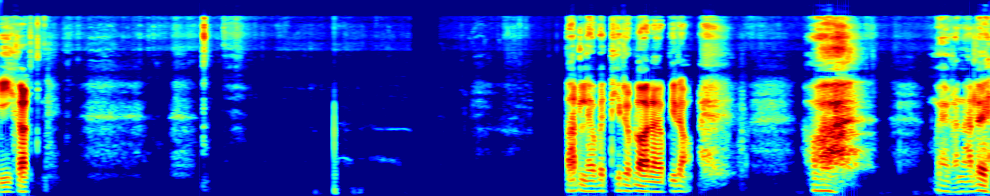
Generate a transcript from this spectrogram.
ดีครับตัดแล้วไปที่เรียบร้อยแล้วพี่น้องว้าแม่ขนาดเลย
